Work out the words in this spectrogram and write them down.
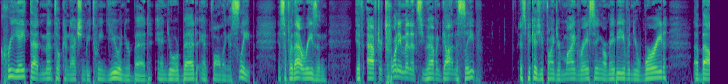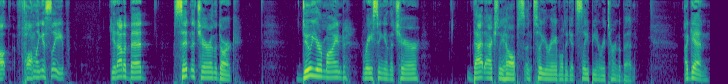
create that mental connection between you and your bed and your bed and falling asleep. And so for that reason, if after 20 minutes you haven't gotten to sleep, it's because you find your mind racing or maybe even you're worried about falling asleep. Get out of bed, Sit in a chair in the dark. Do your mind racing in the chair. That actually helps until you're able to get sleepy and return to bed. Again,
